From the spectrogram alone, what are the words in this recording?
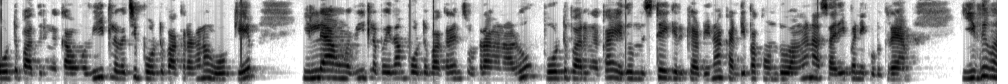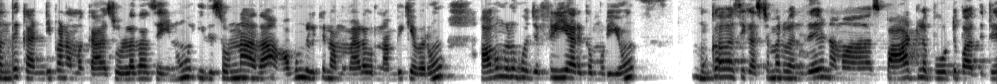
போட்டு பாத்துருங்கக்கா. அவங்க வீட்டுல வச்சு போட்டு பாக்குறாங்கன்னா ஓகே இல்ல அவங்க வீட்டுல போய் தான் போட்டு பாக்குறேன்னு சொல்றாங்கனாலும் போட்டு பாருங்கக்கா. எதுவும் மிஸ்டேக் இருக்கு அப்படின்னா கண்டிப்பா கொண்டு வாங்க. நான் சரி பண்ணி கொடுக்குறேன். இது வந்து கண்டிப்பா நம்ம க சொல்லதான் செய்யணும். இது சொன்னாதான் அவங்களுக்கு நம்ம மேல ஒரு நம்பிக்கை வரும். அவங்களும் கொஞ்சம் ஃப்ரீயா இருக்க முடியும். முக்காவாசி கஸ்டமர் வந்து நம்ம ஸ்பாட்ல போட்டு பார்த்துட்டு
